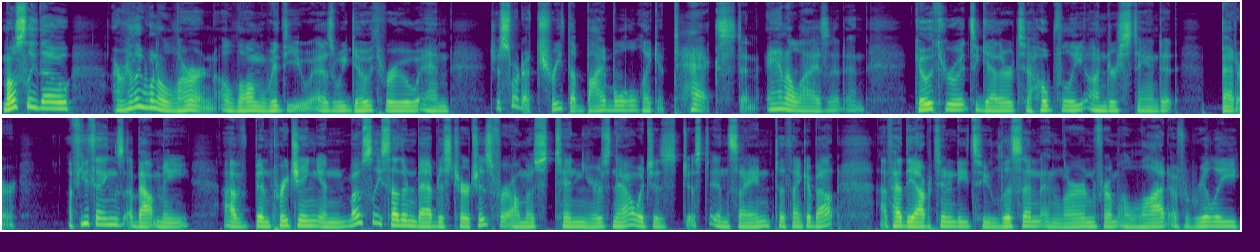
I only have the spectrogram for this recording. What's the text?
Mostly, though, I really want to learn along with you as we go through and just sort of treat the Bible like a text and analyze it and go through it together to hopefully understand it better. A few things about me. I've been preaching in mostly Southern Baptist churches for almost 10 years now, which is just insane to think about. I've had the opportunity to listen and learn from a lot of really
